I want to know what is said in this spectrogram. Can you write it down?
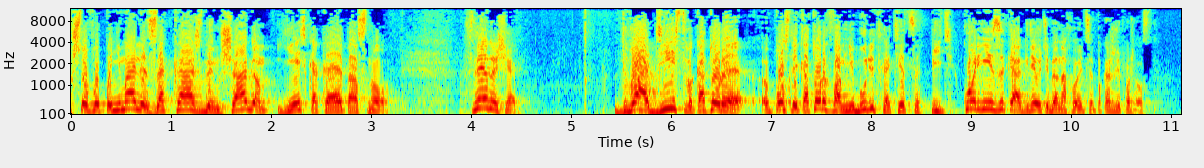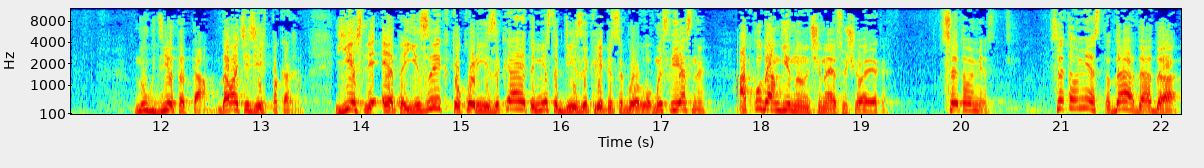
чтобы вы понимали, за каждым шагом есть какая-то основа. Следующее. Два действия, которые, после которых вам не будет хотеться пить. Корень языка где у тебя находится? Покажи, пожалуйста. Ну, где-то там. Давайте здесь покажем. Если это язык, то корень языка – это место, где язык крепится к горлу. Мысли ясны? Откуда ангина начинается у человека? С этого места. С этого места, да, да, да.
